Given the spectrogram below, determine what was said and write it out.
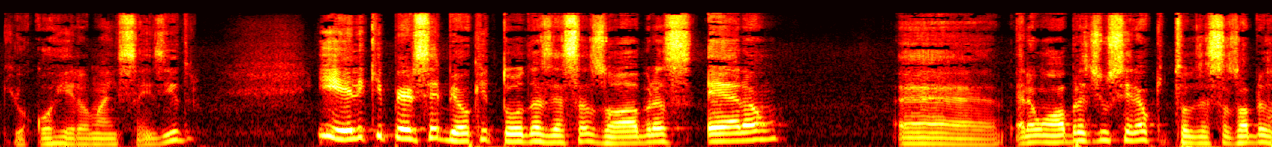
que ocorreram lá em São Isidro. E ele que percebeu que todas essas obras eram é, eram obras de um serial killer. Todas essas obras,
